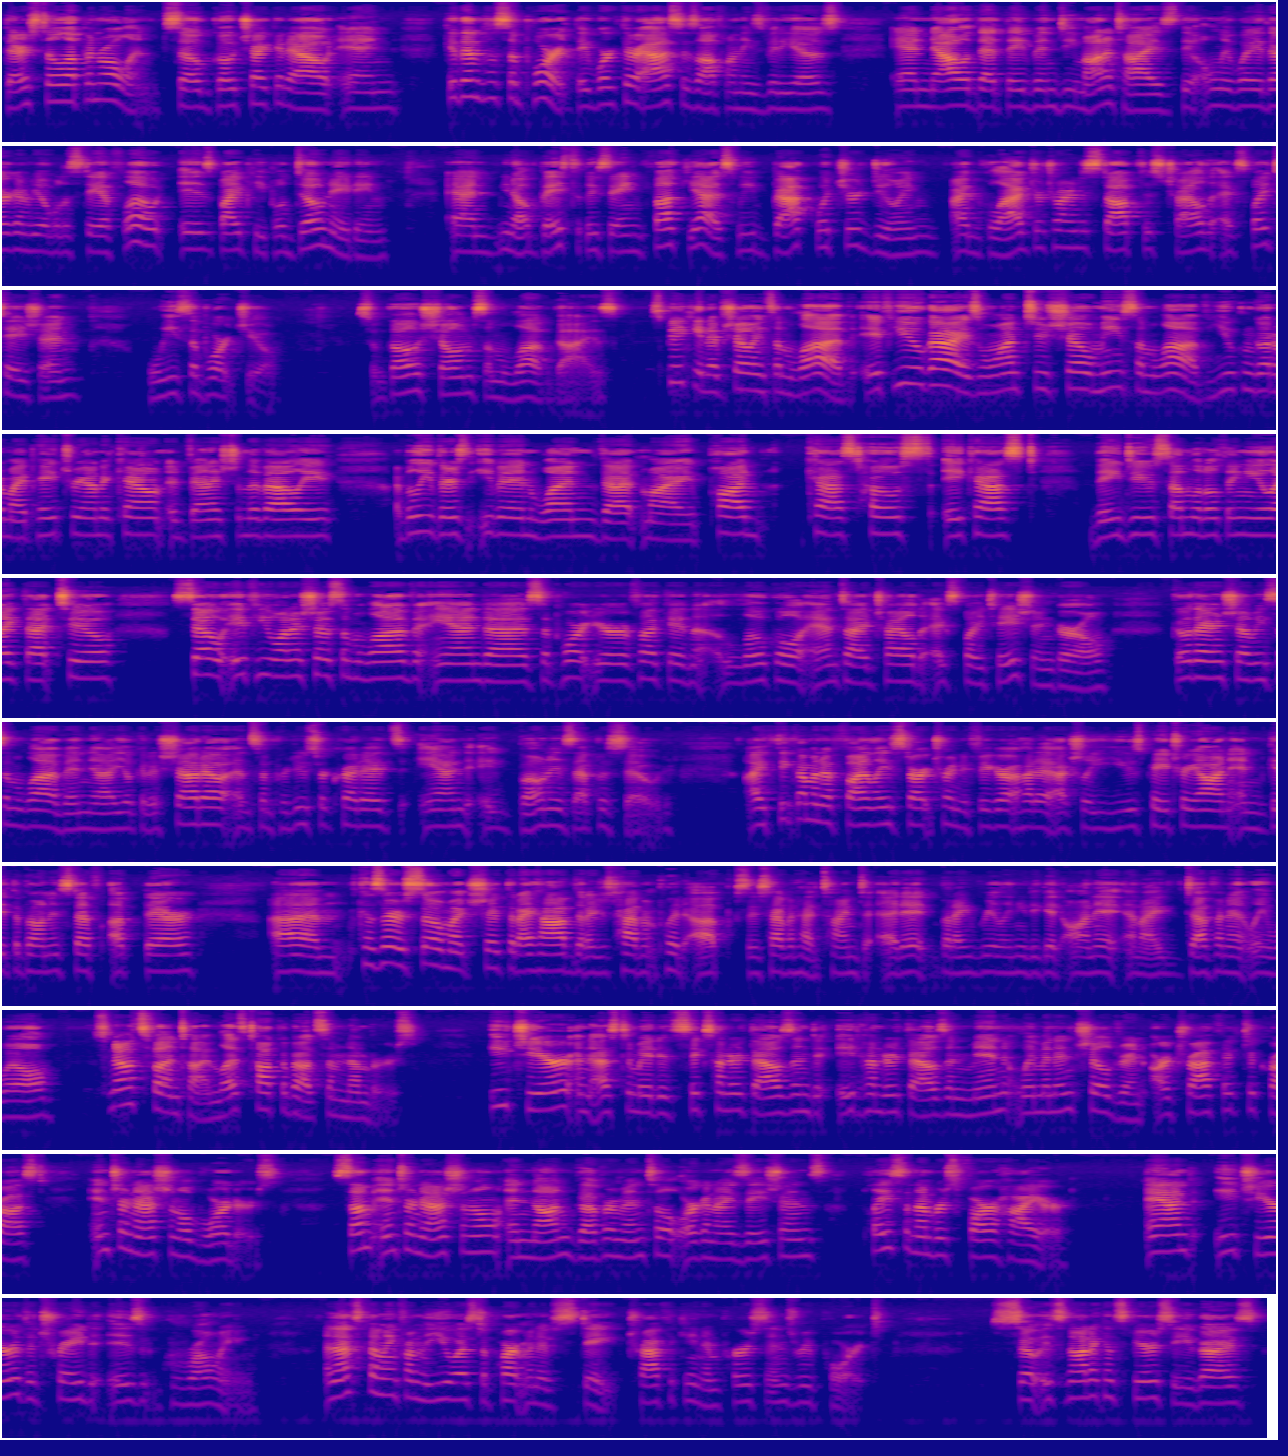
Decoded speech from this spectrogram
They're still up and rolling. So go check it out and give them some support. They work their asses off on these videos. And now that they've been demonetized, the only way they're going to be able to stay afloat is by people donating and, you know, basically saying, fuck yes, we back what you're doing. I'm glad you're trying to stop this child exploitation. We support you. So go show them some love, guys. Speaking of showing some love, if you guys want to show me some love, you can go to my Patreon account, Vanished in the Valley. I believe there's even one that my podcast hosts, Acast, they do some little thingy like that too. So if you want to show some love and uh, support your fucking local anti-child exploitation girl, go there and show me some love and uh, you'll get a shout out and some producer credits and a bonus episode i think i'm going to finally start trying to figure out how to actually use patreon and get the bonus stuff up there um because there's so much shit that i have that i just haven't put up because i just haven't had time to edit but i really need to get on it and i definitely will so now it's fun time let's talk about some numbers each year, an estimated 600,000 to 800,000 men, women, and children are trafficked across international borders. Some international and non governmental organizations place the numbers far higher. And each year, the trade is growing. And that's coming from the U.S. Department of State Trafficking in Persons report. So it's not a conspiracy, you guys.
